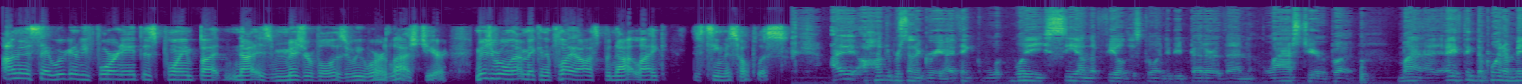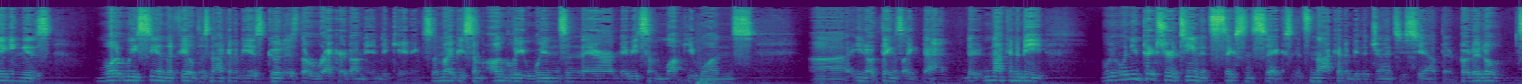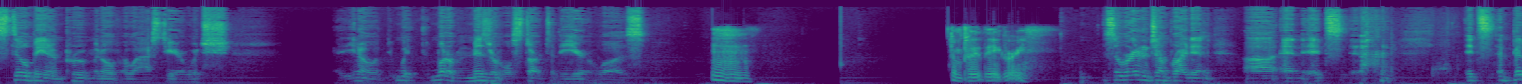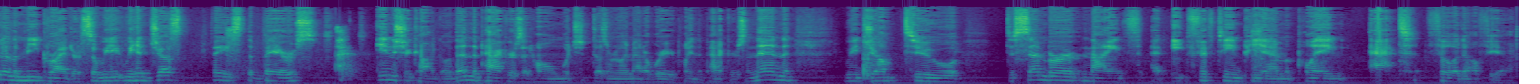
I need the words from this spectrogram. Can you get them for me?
I'm going to say we're going to be four and eight at this point, but not as miserable as we were last year. Miserable not making the playoffs, but not like this team is hopeless. I 100% agree. I think what we see on the field is going to be better than last year, but my I think the point I'm making is what we see in the field is not going to be as good as the record I'm indicating. So there might be some ugly wins in there, maybe some lucky ones, uh, you know, things like that. They're not going to be when you picture a team that's six and six, it's not going to be the Giants you see out there, but it'll still be an improvement over last year, which you know, with, what a miserable start to the year it was. Mm-hmm. Completely agree. So we're going to jump right in, uh, and it's it's a bit of the meat grinder. So we we had just faced the Bears in Chicago, then the Packers at home, which doesn't really matter where you're playing the Packers, and then we jump to December 9th at 8:15 p.m. playing at Philadelphia.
